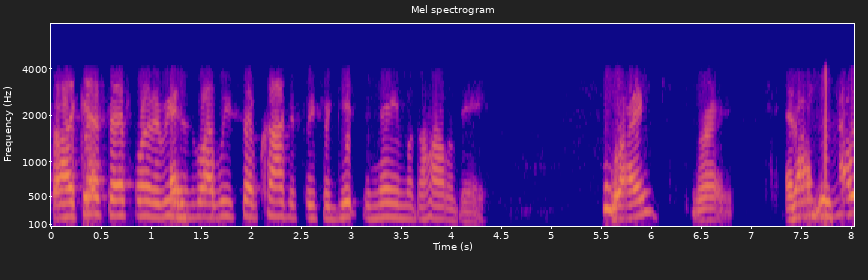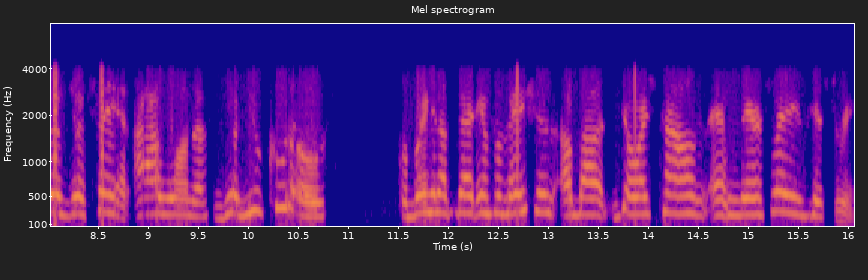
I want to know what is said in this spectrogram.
So I guess that's one of the reasons why we subconsciously forget the name of the holiday. Right, right. And I was I was just saying I want to give you kudos for bringing up that information about Georgetown and their slave history,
